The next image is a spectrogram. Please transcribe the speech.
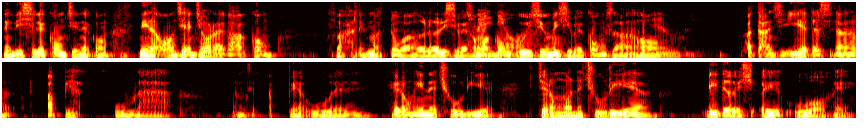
诶，你是咧讲真诶讲？你若往前秋来甲我讲，啊，你嘛拄啊好了，你是要甲我讲规声？你是要讲啥吼？嗯、啊，但是伊迄着是咱后壁。有啦，人这后壁有诶咧，迄拢因咧处理诶，这拢阮咧处理诶啊。你得诶、欸、有哦嘿，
